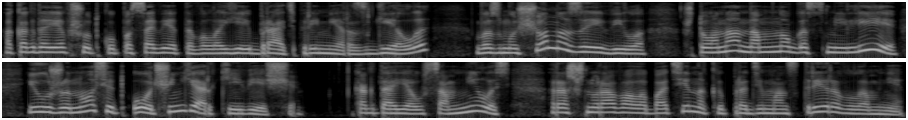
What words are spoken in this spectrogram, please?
А когда я в шутку посоветовала ей брать пример с Геллы, возмущенно заявила, что она намного смелее и уже носит очень яркие вещи. Когда я усомнилась, расшнуровала ботинок и продемонстрировала мне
